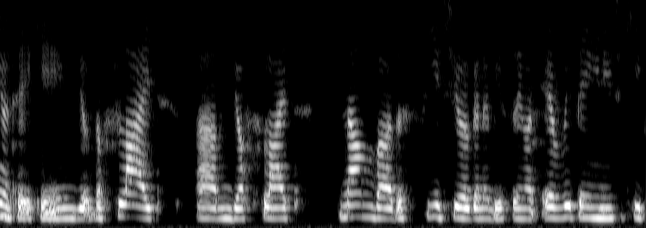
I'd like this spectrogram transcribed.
you're taking, your, the flight, um, your flight number, the seat you're going to be sitting on, everything. You need to keep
